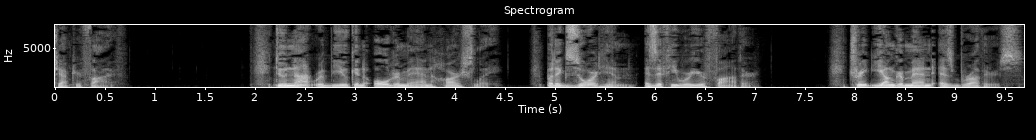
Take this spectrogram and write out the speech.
chapter 5 do not rebuke an older man harshly but exhort him as if he were your father. Treat younger men as brothers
